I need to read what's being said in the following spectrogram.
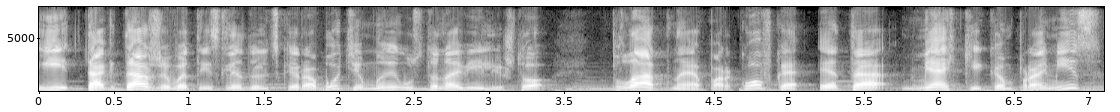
И тогда же в этой исследовательской работе мы установили, что платная парковка – это мягкий компромисс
